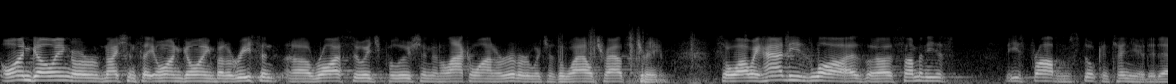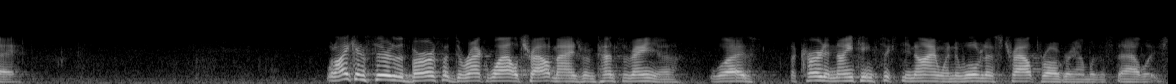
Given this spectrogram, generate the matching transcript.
ongoing, or I shouldn't say ongoing, but a recent uh, raw sewage pollution in the Lackawanna River, which is a wild trout stream. So while we had these laws, uh, some of these, these problems still continue today. What I consider the birth of direct wild trout management in Pennsylvania was occurred in 1969 when the Wilderness Trout Program was established.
